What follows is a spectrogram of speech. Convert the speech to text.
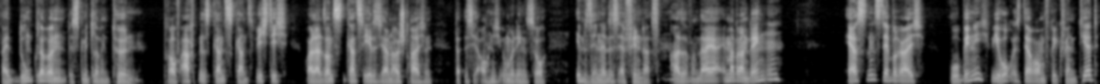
bei dunkleren bis mittleren Tönen. Darauf achten ist ganz, ganz wichtig, weil ansonsten kannst du jedes Jahr neu streichen. Das ist ja auch nicht unbedingt so im Sinne des Erfinders. Also von daher immer dran denken. Erstens der Bereich, wo bin ich, wie hoch ist der Raum frequentiert.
